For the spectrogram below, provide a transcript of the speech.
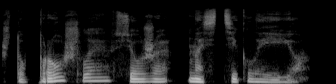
что прошлое все же настигло ее.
